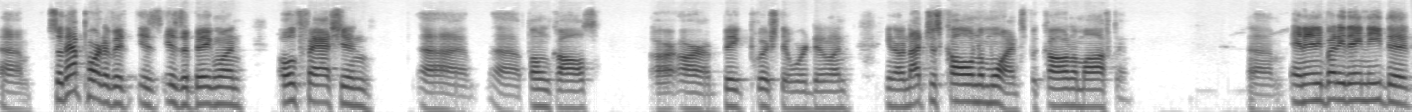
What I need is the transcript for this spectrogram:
Um, so that part of it is is a big one. Old fashioned uh, uh, phone calls are, are a big push that we're doing. You know, not just calling them once, but calling them often. Um, and anybody they need to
